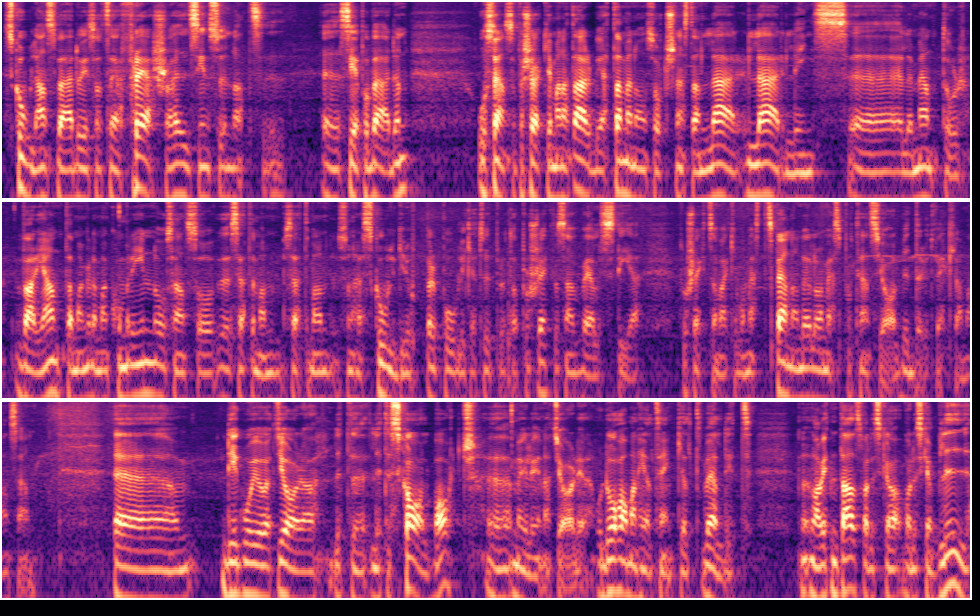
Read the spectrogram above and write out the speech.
skolans värld och är så att säga fräscha i sin syn att eh, se på världen. Och sen så försöker man att arbeta med någon sorts nästan lär, lärlings eh, eller mentorvariant där man, där man kommer in och sen så sätter man, sätter man såna här skolgrupper på olika typer av projekt och sen väljs det projekt som verkar vara mest spännande eller har mest potential vidareutvecklar man sen. Eh, det går ju att göra lite, lite skalbart, eh, möjligen att göra det. Och då har man helt enkelt väldigt man vet inte alls vad det, ska, vad det ska bli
